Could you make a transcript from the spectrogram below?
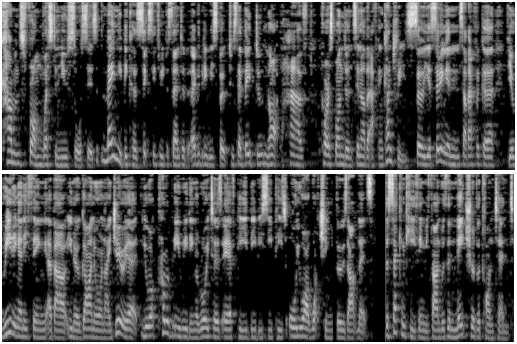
comes from Western news sources, mainly because 63% of everybody we spoke to said they do not have correspondence in other African countries. So you're sitting in South Africa, if you're reading anything about, you know, Ghana or Nigeria, you are probably reading a Reuters, AFP, BBC piece, or you are watching those outlets. The second key thing we found was the nature of the content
